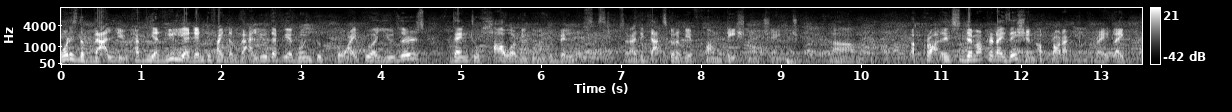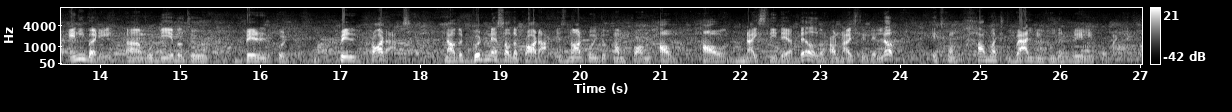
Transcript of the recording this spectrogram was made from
what is the value? Have we really identified the value that we are going to provide to our users? Then to how are we going to build those systems? And I think that's going to be a foundational change um, across. It's democratization of product, right? Like anybody um, would be able to build good, build products. Now the goodness of the product is not going to come from how how nicely they are built or how nicely they look. It's from how much value do they really provide.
